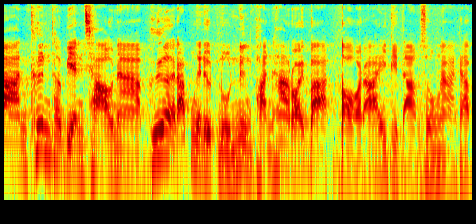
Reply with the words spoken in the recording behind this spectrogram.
การขึ้นทะเบียนชาวนา เพื่อรับเงินอุดหนุน 1,500 บาทต่อไร่ติดตามช่วงหน้าครับ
